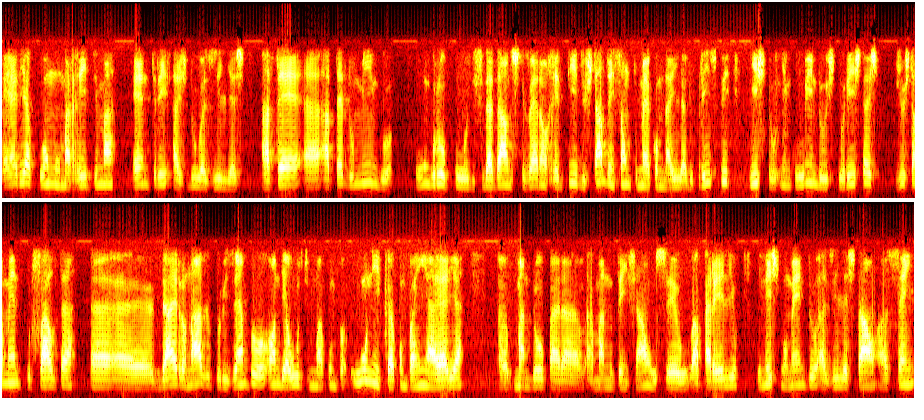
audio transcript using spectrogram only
aérea como marítima entre as duas ilhas. Até, até domingo, um grupo de cidadãos estiveram retidos tanto em São Tomé como na Ilha do Príncipe, isto incluindo os turistas, justamente por falta uh, da aeronave, por exemplo, onde a última única companhia aérea uh, mandou para a manutenção o seu aparelho e neste momento as ilhas estão uh, sem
